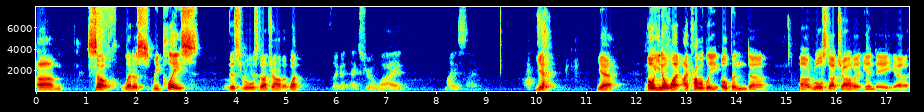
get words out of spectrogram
Um, so let us replace this rules.java. What? It's like an extra wide minus sign. Yeah, yeah. Oh, you know what? I probably opened uh, uh, rules.java in a uh,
